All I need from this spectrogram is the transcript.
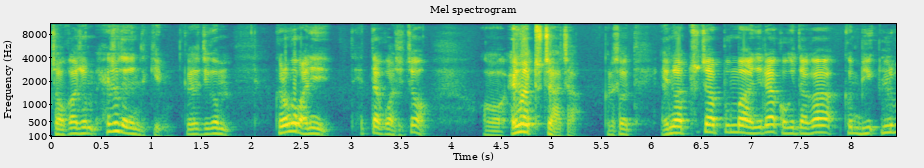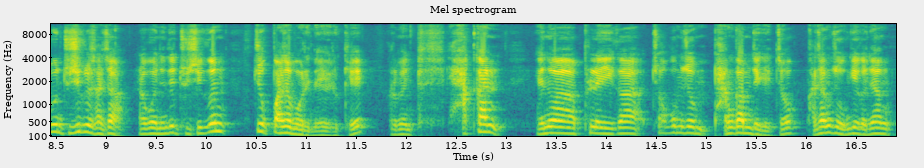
저가 좀 해소되는 느낌. 그래서 지금 그런 거 많이 했다고 하시죠. 어, 엔화 투자하자. 그래서 엔화 투자뿐만 아니라 거기다가 그 미- 일본 주식을 사자라고 했는데 주식은 쭉 빠져버리네요. 이렇게. 그러면 약간 엔화 플레이가 조금 좀 반감되겠죠. 가장 좋은 게 그냥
